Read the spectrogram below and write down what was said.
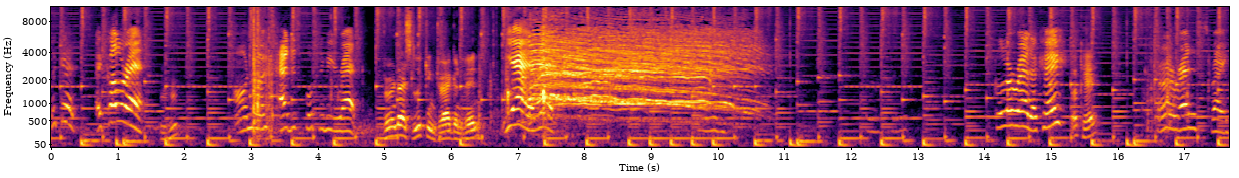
Look at it. I color it. Mm-hmm. Oh no, its head is supposed to be red. Very nice looking dragon, Vynn. Yeah, it is. Color red, okay? Okay. Color red is fine.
